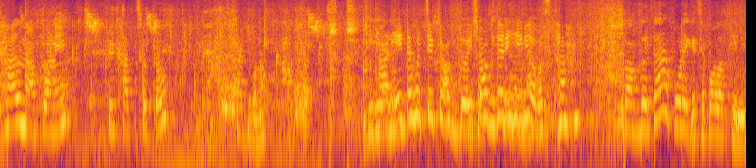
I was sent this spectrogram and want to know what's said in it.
ঝাল না আপু অনেক তুমি খাচ্ছ তো। আর দেবো না। আর এটা হচ্ছে টক দই টক দইয়ের হেভি অবস্থা। টক দইটা পড়ে গেছে পলাথিনে।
